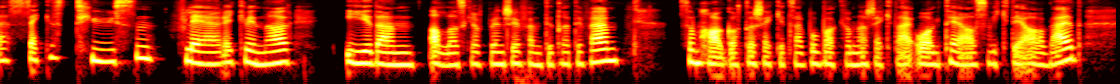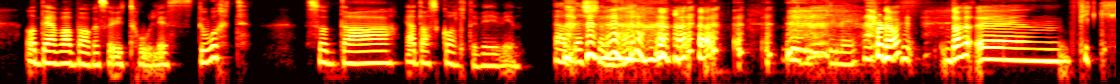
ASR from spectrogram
Det er 6000 flere kvinner i den aldersgruppen 25-35 som har gått og sjekket seg på bakgrunn av Sjekk deg og Theas viktige arbeid. Og det var bare så utrolig stort. Så da Ja, da skålte vi i vin. Ja, det skjønner jeg. Virkelig. For da, da eh, fikk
